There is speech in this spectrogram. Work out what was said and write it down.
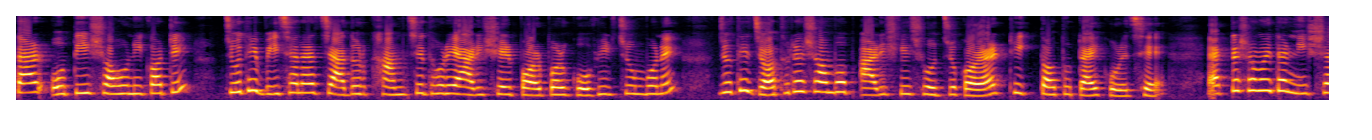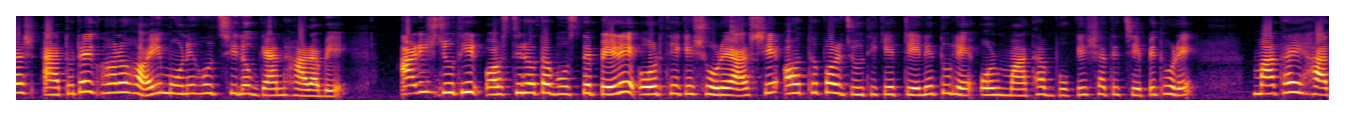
তার অতি সহনিকটে যদি বিছানার চাদর খামচে ধরে আরিসের পরপর গভীর চুম্বনে যদি যতটা সম্ভব আরিসকে সহ্য করার ঠিক ততটাই করেছে। একটা সময় তার নিঃশ্বাস এতটাই ঘন হয়, মনে হচ্ছিল জ্ঞান হারাবে। আরিশ যুথির অস্থিরতা বুঝতে পেরে ওর থেকে সরে আসে অতঃপর যুথিকে টেনে তুলে ওর মাথা বুকের সাথে চেপে ধরে মাথায় হাত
